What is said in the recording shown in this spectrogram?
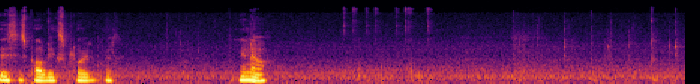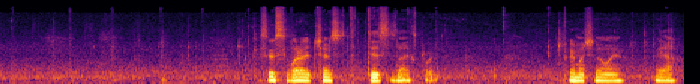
This is probably exploited, but you know. Seriously, what are the chances that this is not exploited? Pretty much no way. Yeah.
